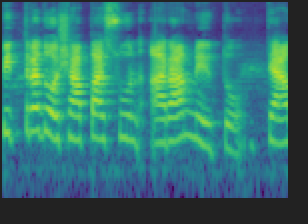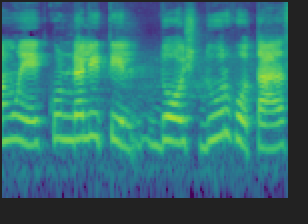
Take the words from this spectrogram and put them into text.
पित्रदोषापासून आराम मिळतो. त्यामुळे कुंडलीतील दोष दूर होतास.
